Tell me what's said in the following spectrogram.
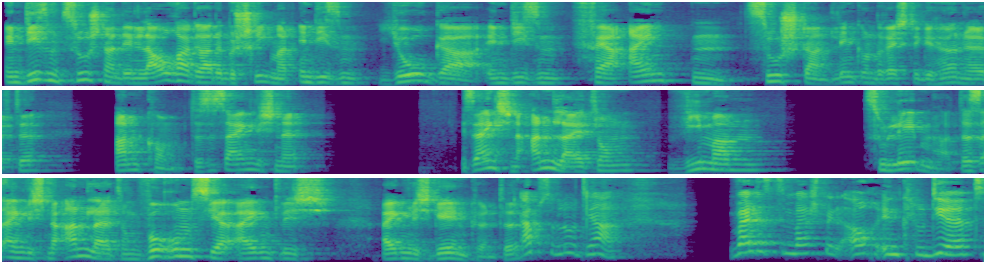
in diesem Zustand, den Laura gerade beschrieben hat, in diesem Yoga, in diesem vereinten Zustand, linke und rechte Gehirnhälfte, ankommt. Das ist eigentlich eine, ist eigentlich eine Anleitung, wie man zu leben hat. Das ist eigentlich eine Anleitung, worum es ja eigentlich eigentlich gehen könnte. Absolut, ja. Weil das zum Beispiel auch inkludiert,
